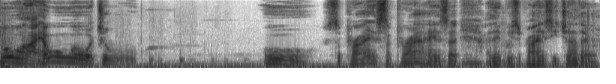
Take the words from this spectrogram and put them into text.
oh, hi. Oh, oh, oh, surprise, surprise. I think we surprised each other.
